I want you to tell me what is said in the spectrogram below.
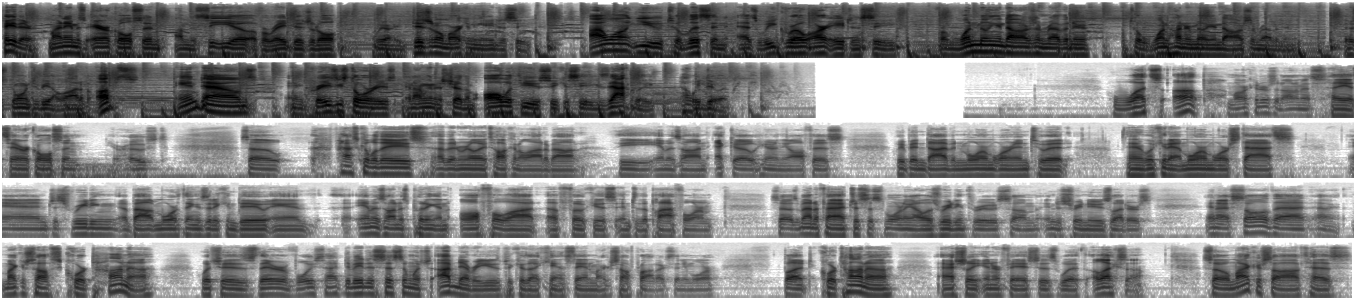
Hey there, my name is Eric Olson. I'm the CEO of Array Digital. We are a digital marketing agency. I want you to listen as we grow our agency from $1 million in revenue to $100 million in revenue. There's going to be a lot of ups and downs and crazy stories, and I'm going to share them all with you so you can see exactly how we do it. What's up, Marketers Anonymous? Hey, it's Eric Olson, your host. So, past couple days, I've been really talking a lot about the Amazon Echo here in the office. We've been diving more and more into it and looking at more and more stats and just reading about more things that it can do. And Amazon is putting an awful lot of focus into the platform. So, as a matter of fact, just this morning I was reading through some industry newsletters and I saw that uh, Microsoft's Cortana, which is their voice activated system, which I've never used because I can't stand Microsoft products anymore. But Cortana actually interfaces with Alexa. So Microsoft has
